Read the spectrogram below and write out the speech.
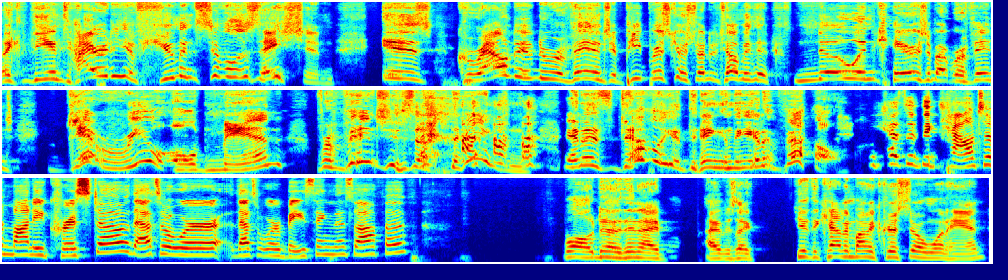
Like the entirety of human civilization is grounded in revenge. And Pete Prisco's trying to tell me that no one cares about revenge. Get real, old man. Revenge is a thing. and it's definitely a thing in the NFL. Because of the Count of Monte Cristo. That's what we're. That's what we're basing this off of. Well, no, then I I was like, you have the Count of Monte Cristo on one hand,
